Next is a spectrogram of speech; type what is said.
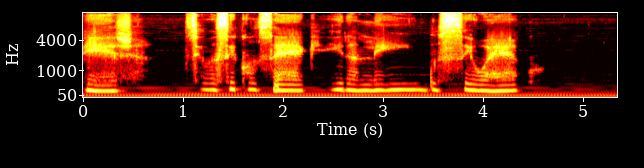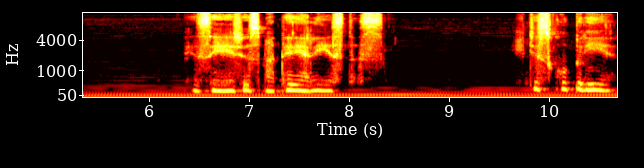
Veja se você consegue ir além do seu ego, desejos materialistas e descobrir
